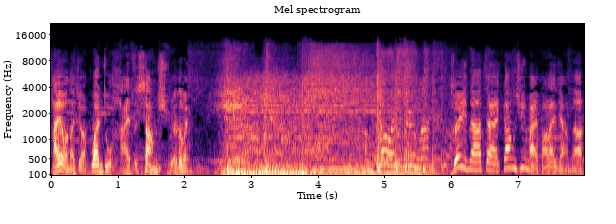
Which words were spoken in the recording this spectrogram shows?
还有呢就要关注孩子上学的问题。所以呢，在刚需买房来讲呢，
